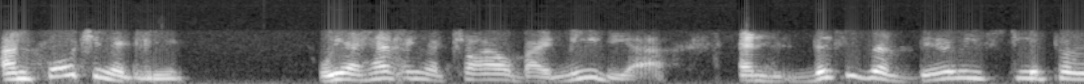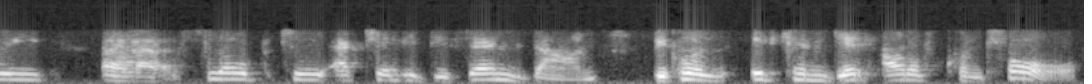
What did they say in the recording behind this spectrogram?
Unfortunately, we are having a trial by media and this is a very slippery uh, slope to actually descend down because it can get out of control.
